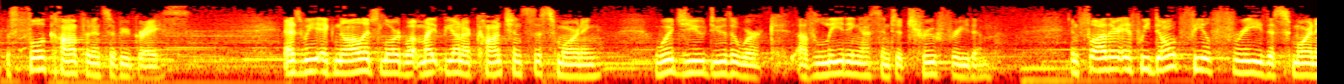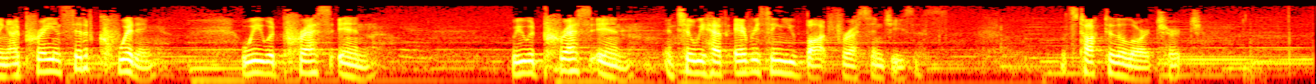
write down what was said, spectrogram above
with full confidence of your grace. As we acknowledge, Lord, what might be on our conscience this morning, would you do the work of leading us into true freedom? And Father, if we don't feel free this morning, I pray instead of quitting, we would press in. We would press in until we have everything you've bought for us in Jesus. Let's talk to the Lord, church.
